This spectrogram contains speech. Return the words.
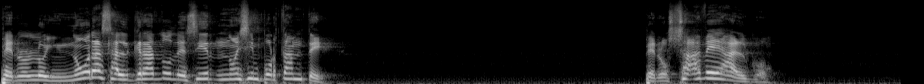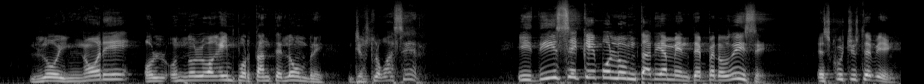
pero lo ignoras al grado de decir, no es importante. Pero sabe algo lo ignore o, no lo haga importante el hombre, Dios lo va a hacer. Y dice que voluntariamente, pero dice, escuche usted bien,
